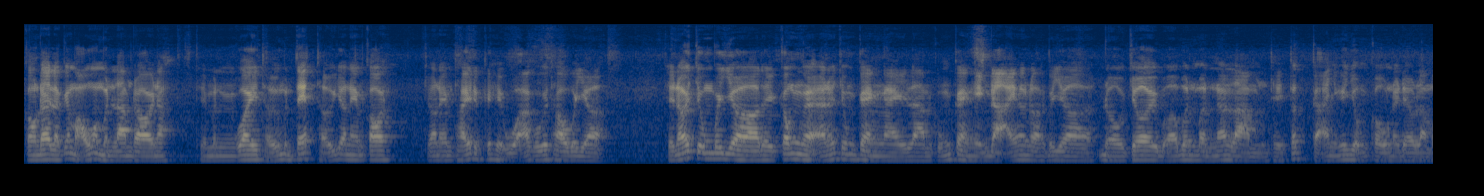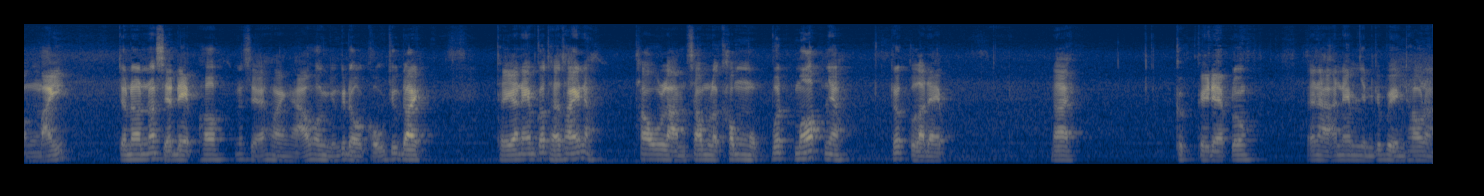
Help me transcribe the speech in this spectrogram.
Còn đây là cái mẫu mà mình làm rồi nè thì mình quay thử, mình test thử cho anh em coi, cho anh em thấy được cái hiệu quả của cái thau bây giờ. Thì nói chung bây giờ thì công nghệ nói chung càng ngày làm cũng càng hiện đại hơn rồi. Bây giờ đồ chơi ở bên mình nó làm thì tất cả những cái dụng cụ này đều làm bằng máy, cho nên nó sẽ đẹp hơn, nó sẽ hoàn hảo hơn những cái đồ cũ trước đây. Thì anh em có thể thấy nè, thau làm xong là không một vết móp nha, rất là đẹp. Đây, cực kỳ đẹp luôn. Đây nè, anh em nhìn cái viền thau nè.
